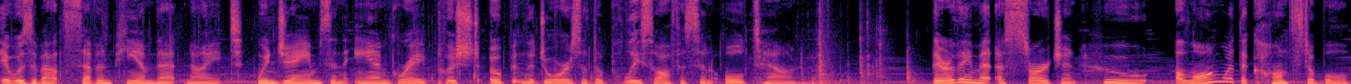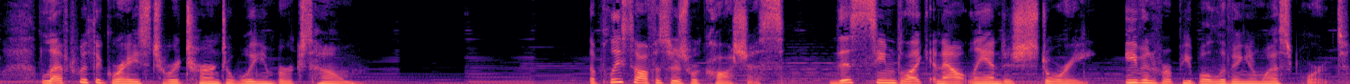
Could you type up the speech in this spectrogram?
It was about 7 p.m. that night when James and Anne Gray pushed open the doors of the police office in Old Town. There they met a sergeant who, along with a constable, left with the Grays to return to William Burke's home. The police officers were cautious. This seemed like an outlandish story, even for people living in Westport.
